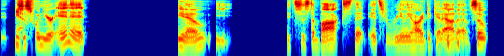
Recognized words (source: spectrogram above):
it's Yeah. just when you're in it, you know, it's just a box that it's really hard to get out of. So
